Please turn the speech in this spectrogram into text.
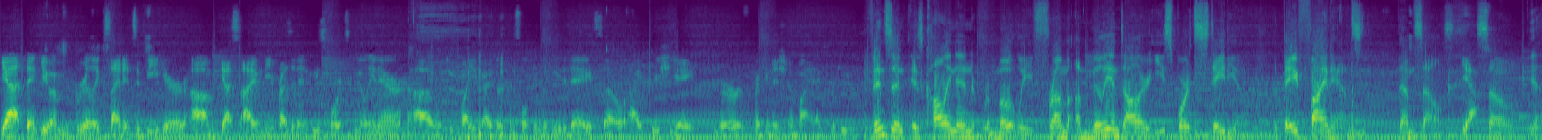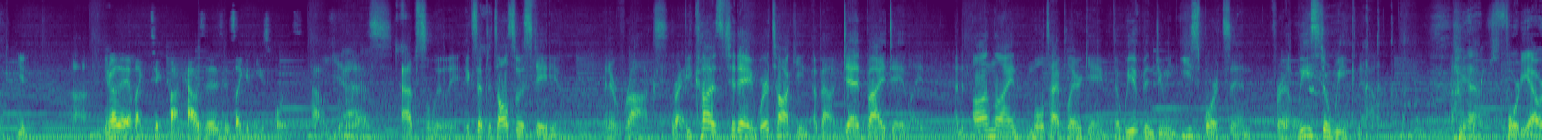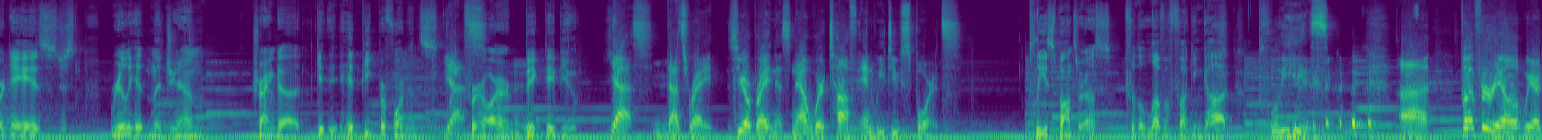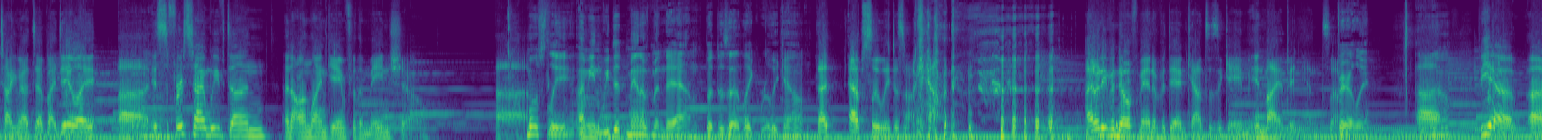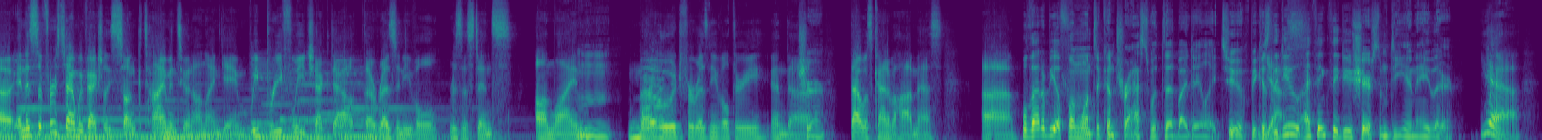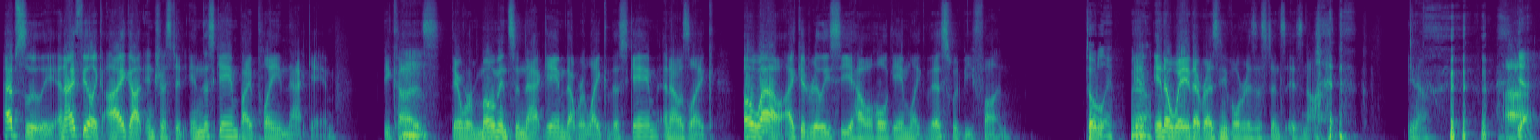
Yeah, thank you. I'm really excited to be here. Um, yes, I'm the resident esports millionaire, uh, which is why you guys are consulting with me today. So I appreciate your recognition of my expertise. Vincent is calling in remotely from a million dollar esports stadium that they financed themselves. Yeah. So, Yeah, You, uh, you know they have like TikTok houses? It's like an esports house. yes, absolutely. Except it's also a stadium and it rocks. Right. Because today we're talking about Dead by Daylight, an online multiplayer game that we have been doing esports in for at least a week now. yeah, 40 hour days, just really hitting the gym, trying to get, hit peak performance Yes. for our big debut. Yes, that's right. Zero brightness. Now we're tough and we do sports. Please sponsor us for the love of fucking God. please. uh, but for real, we are talking about Dead by Daylight. Uh, it's the first time we've done an online game for the main show. Mostly, I mean, we did Man of Medan, but does that like really count? That absolutely does not count. I don't even know if Man of Medan counts as a game, in my opinion. So, Barely. uh, No. but yeah, uh, and it's the first time we've actually sunk time into an online game. We briefly checked out the Resident Evil Resistance online Mm, mode for Resident Evil 3, and uh, sure. that was kind of a hot mess. Uh, Well, that'll be a fun one to contrast with Dead by Daylight too, because they do. I think they do share some DNA there. Yeah, absolutely. And I feel like I got interested in this game by playing that game because there were moments in that game that were like this game. And I was like, oh wow, I could really see how a whole game like this would be fun Totally. Yeah. in, in a way that Resident Evil Resistance is not. you know. Uh, yeah.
